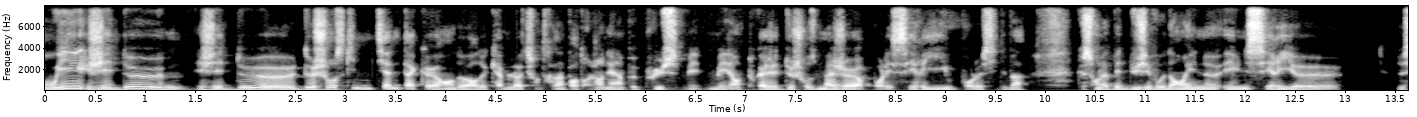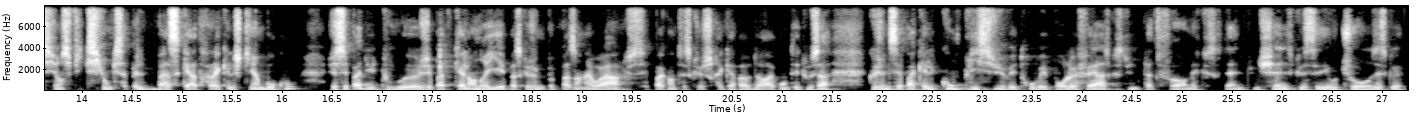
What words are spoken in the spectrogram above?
Oui, j'ai deux, j'ai deux, euh, deux choses qui me tiennent à cœur en dehors de Camelot qui sont très importantes. J'en ai un peu plus, mais, mais en tout cas, j'ai deux choses majeures pour les séries ou pour le cinéma, que sont la bête du Gévaudan et une, et une série euh, de science-fiction qui s'appelle Base 4, à laquelle je tiens beaucoup. Je sais pas du tout, euh, j'ai pas de calendrier parce que je ne peux pas en avoir. Je sais pas quand est-ce que je serai capable de raconter tout ça, que je ne sais pas quel complice je vais trouver pour le faire. Est-ce que c'est une plateforme, est-ce que c'est une chaîne, est-ce que c'est autre chose, est-ce que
